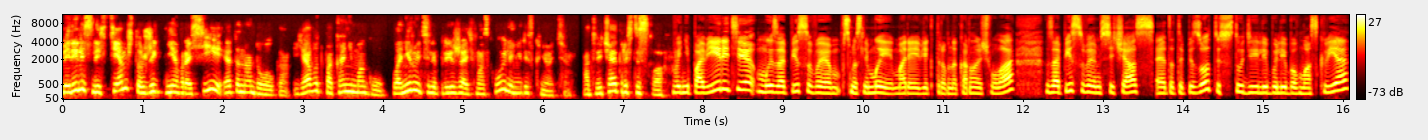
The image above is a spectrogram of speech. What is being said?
Смирились ли с тем, что жить не в России – это надолго? Я вот пока не могу. Планируете ли приезжать в Москву или не рискнете? Отвечает Ростислав. Вы не поверите, мы записываем, в смысле мы, Мария Викторовна Карнович-Вула, записываем сейчас этот эпизод из студии «Либо-либо» в Москве.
